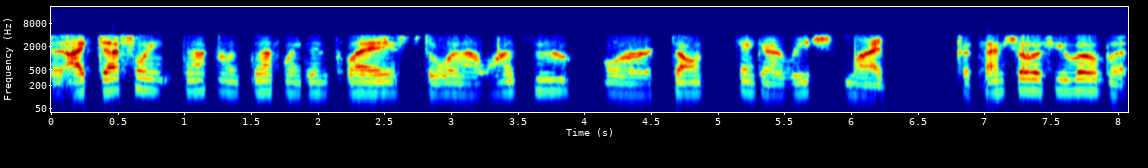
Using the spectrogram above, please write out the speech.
I definitely definitely definitely didn't play the way I wanted to or don't think I reached my potential if you will, but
